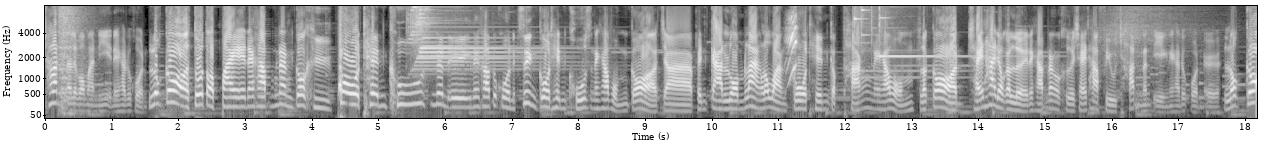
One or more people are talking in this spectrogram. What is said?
ชั่นอะไรประมาณนี้นะครับทุกคน แล้วก็ตัวต่อไปนะครับ นั่นก็คือโกเทนคูสนั่นเองนะครับทุกคนซึ่งโกเทนคูสนะครับผมก็จะเป็นการรวมร่างระหว่างโกเทนกับทั้งนะครับผมแล้วก็ใช้ท่าเดียวกันเลยนะครับ นั่นก็คือใช้ท่าฟิวชั่นนั่นเองนะครับทุกคนเออแล้วก็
